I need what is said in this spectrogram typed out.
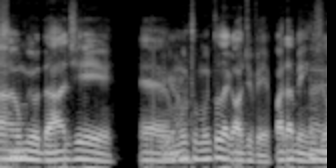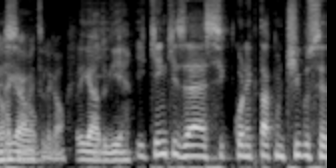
Sim, sim. humildade É Legal. muito, muito legal de ver. Parabéns, É, viu? é Legal. muito legal. Obrigado, Gui. E quem quiser se conectar contigo, você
